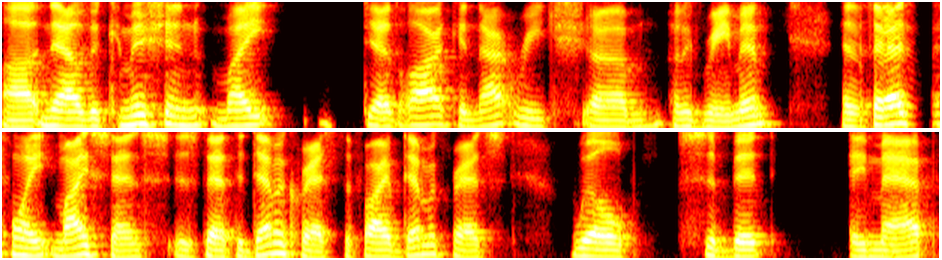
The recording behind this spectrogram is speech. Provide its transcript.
Uh, now, the commission might deadlock and not reach um, an agreement. At that point, my sense is that the Democrats, the five Democrats, will submit a map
